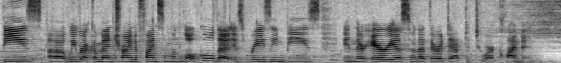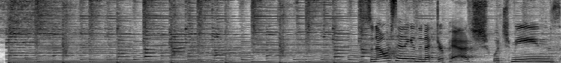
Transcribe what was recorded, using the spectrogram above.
bees. Uh, we recommend trying to find someone local that is raising bees in their area so that they're adapted to our climate. So now we're standing in the nectar patch, which means,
